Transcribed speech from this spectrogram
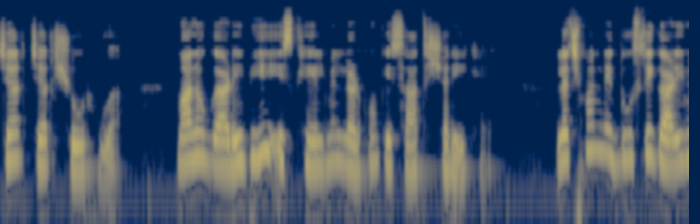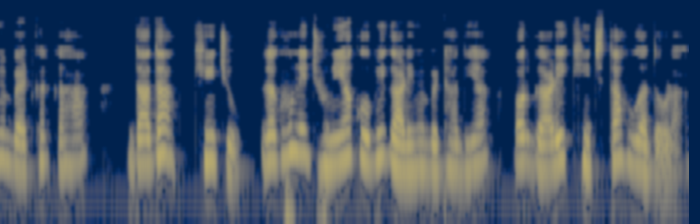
चर चर शोर हुआ। मानो गाड़ी भी इस खेल में लड़कों के साथ शरीक है। लक्ष्मण ने दूसरी गाड़ी में बैठकर कहा, दादा, खींचो। रघु ने झुनिया को भी गाड़ी में बैठा दिया और गाड़ी खींचता हुआ दौड़ा।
